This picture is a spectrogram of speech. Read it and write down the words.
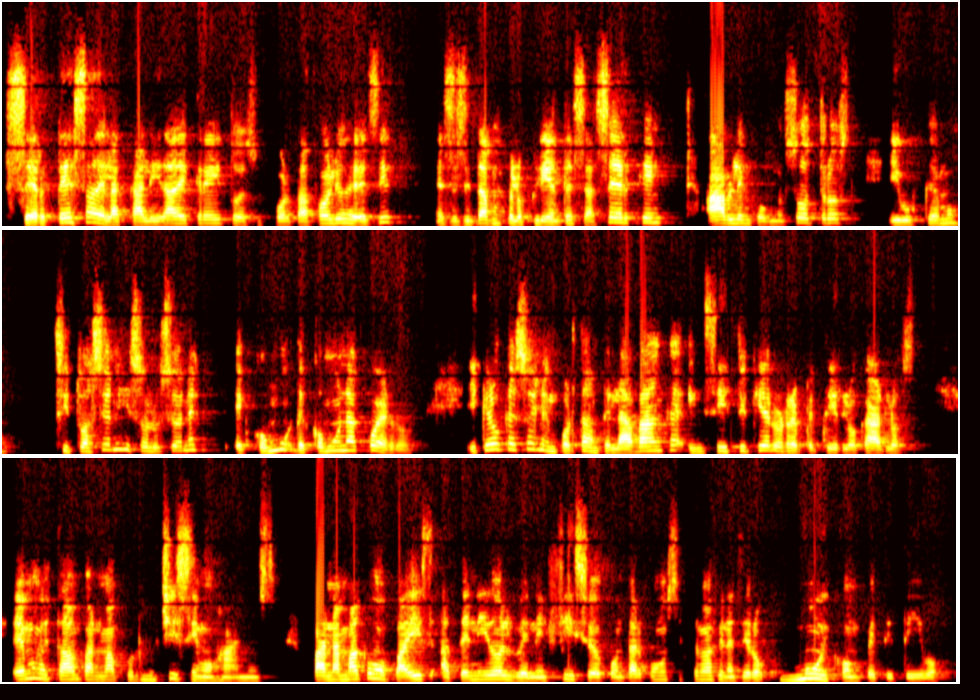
certeza de la calidad de crédito de sus portafolios, es decir, necesitamos que los clientes se acerquen, hablen con nosotros y busquemos situaciones y soluciones de común acuerdo. Y creo que eso es lo importante. La banca, insisto y quiero repetirlo, Carlos, hemos estado en Panamá por muchísimos años. Panamá como país ha tenido el beneficio de contar con un sistema financiero muy competitivo.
